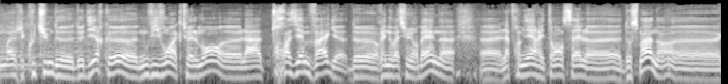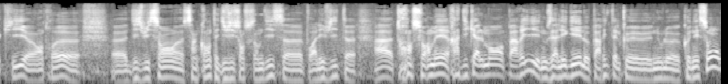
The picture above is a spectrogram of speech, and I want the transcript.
Moi, j'ai coutume de, dire que nous vivons actuellement la troisième vague de rénovation urbaine, la première étant celle d'Haussmann, hein, qui entre 1850 et 1870, pour aller vite, a transformé radicalement Paris et nous a légué le Paris tel que nous le connaissons.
